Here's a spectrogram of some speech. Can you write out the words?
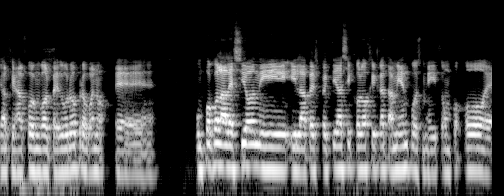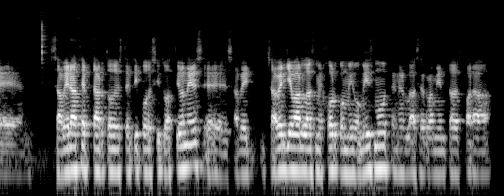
y al final fue un golpe duro, pero bueno, eh, un poco la lesión y, la perspectiva psicológica también pues me hizo un poco eh, saber aceptar todo este tipo de situaciones, eh, saber, saber llevarlas mejor conmigo mismo, tener las herramientas para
